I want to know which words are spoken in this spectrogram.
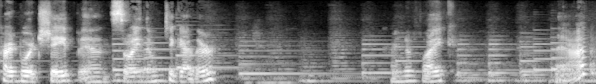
cardboard shape and sewing them together. kind of like that.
